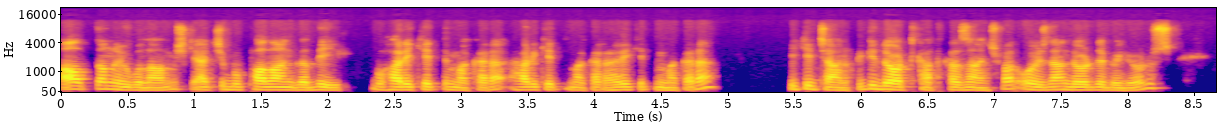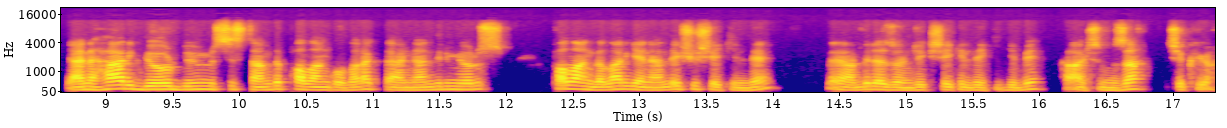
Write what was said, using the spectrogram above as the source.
alttan uygulanmış. Gerçi bu palanga değil. Bu hareketli makara. Hareketli makara, hareketli makara. 2 çarpı 2 4 kat kazanç var. O yüzden 4'e bölüyoruz. Yani her gördüğümüz sistemde palanga olarak değerlendirmiyoruz. Palangalar genelde şu şekilde veya biraz önceki şekildeki gibi karşımıza çıkıyor.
